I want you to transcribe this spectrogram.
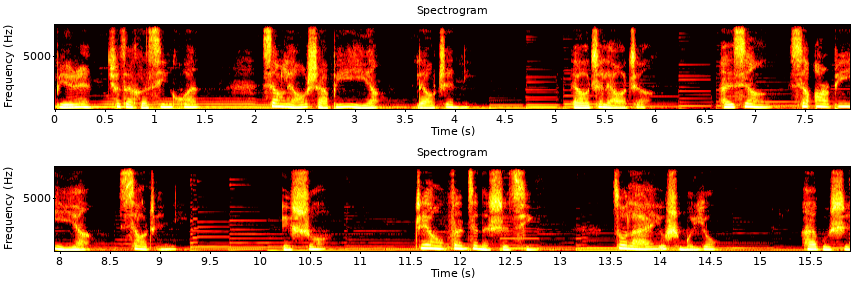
别人却在和新欢像聊傻逼一样聊着你，聊着聊着，还像像二逼一样笑着你。你说，这样犯贱的事情做来有什么用？还不是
